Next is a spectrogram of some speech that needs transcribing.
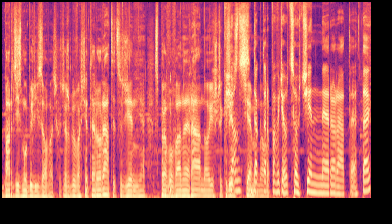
bardziej zmobilizować. Chociażby właśnie te roraty codziennie sprawowane rano, jeszcze kiedy jest Ksiądz ciemno. doktor powiedział codzienne roraty, tak?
